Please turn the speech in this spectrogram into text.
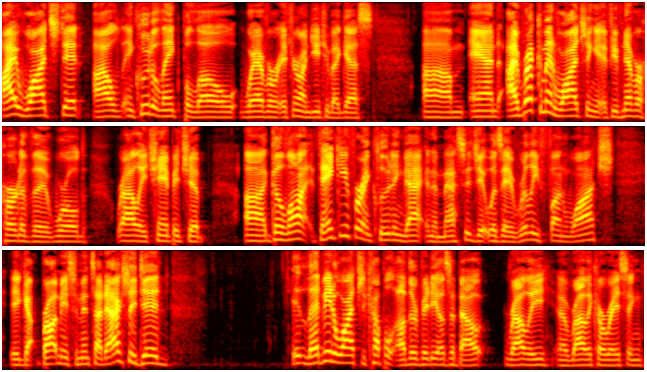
I watched it. I'll include a link below wherever if you're on YouTube, I guess. Um, and I recommend watching it if you've never heard of the World Rally Championship. Uh, Gallant, thank you for including that in the message. It was a really fun watch. It got brought me some insight. I actually did. It led me to watch a couple other videos about rally uh, rally car racing,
